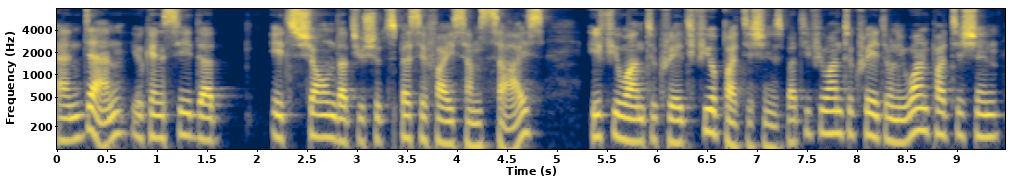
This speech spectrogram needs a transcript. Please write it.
And then you can see that it's shown that you should specify some size if you want to create few partitions but if you want to create only one partition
